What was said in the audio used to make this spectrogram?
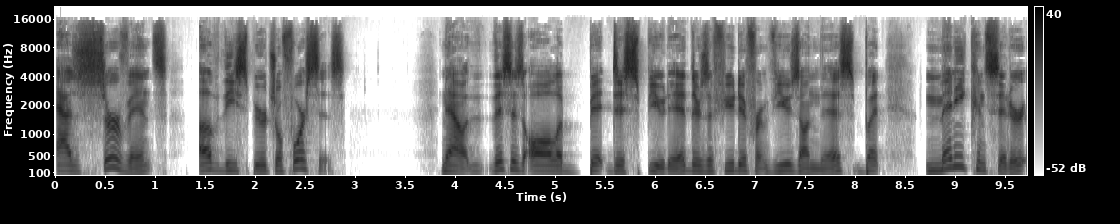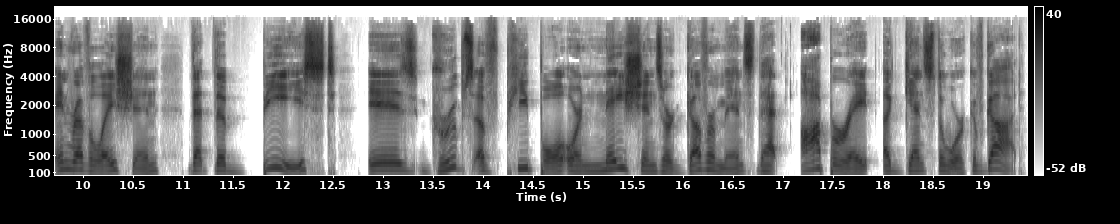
as servants of these spiritual forces. Now, this is all a bit disputed. There's a few different views on this, but many consider in Revelation that the beast is groups of people or nations or governments that operate against the work of God.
